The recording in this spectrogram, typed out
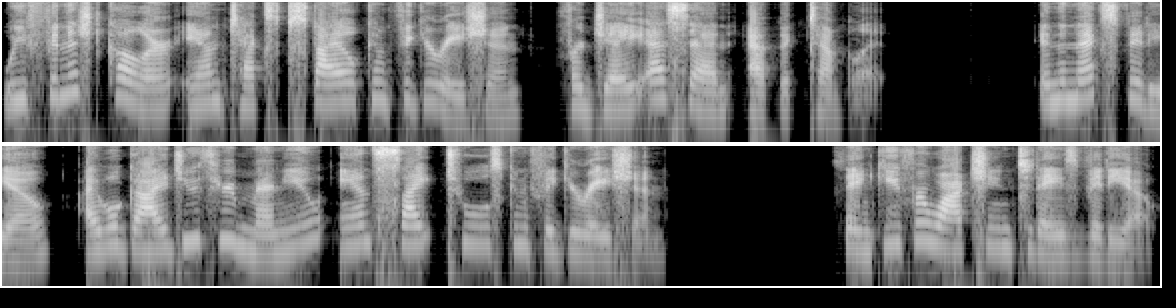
We've finished color and text style configuration for JSN Epic template. In the next video, I will guide you through menu and site tools configuration. Thank you for watching today's video.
